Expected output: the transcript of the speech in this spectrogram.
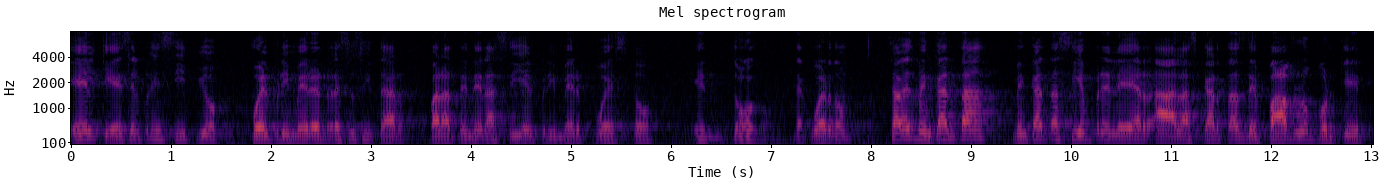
el que es el principio, fue el primero en resucitar para tener así el primer puesto en todo. ¿De acuerdo? Sabes, me encanta, me encanta siempre leer a las cartas de Pablo porque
